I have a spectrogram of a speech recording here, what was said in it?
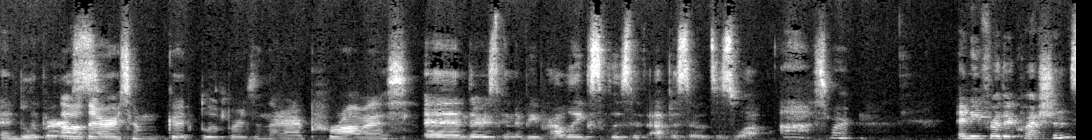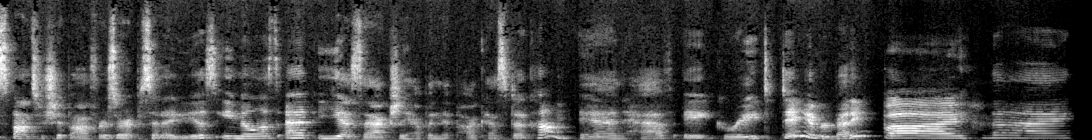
and bloopers. Oh, there are some good bloopers in there, I promise. And there's going to be probably exclusive episodes as well. Ah, smart. Any further questions, sponsorship offers, or episode ideas, email us at yesactuallyhappened And have a great day, everybody. Bye. Bye.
